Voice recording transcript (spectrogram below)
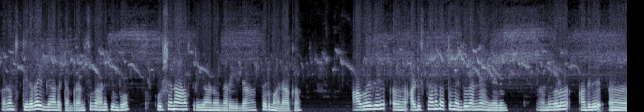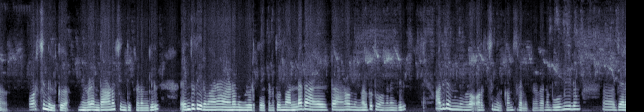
കാരണം സ്ഥിരതയില്ലാതെ ടെമ്പറൻസ് കാണിക്കുമ്പോൾ പുരുഷനാണോ സ്ത്രീയാണോ എന്നറിയില്ല എന്നറിയില്ലാത്തൊരു മാലാക അവർ അടിസ്ഥാന തത്വം എന്തു തന്നെ ആയാലും നിങ്ങൾ അതിൽ ഉറച്ചു നിൽക്കുക. നിങ്ങൾ എന്താണോ ചിന്തിക്കണമെങ്കിൽ എന്ത് തീരുമാനമാണ് നിങ്ങൾ എടുത്തേക്കുന്നത് നല്ലതായിട്ടാണോ നിങ്ങൾക്ക് തോന്നണമെങ്കിൽ അതിലൊന്നും നിങ്ങൾ ഉറച്ചു നിൽക്കാൻ ശ്രമിക്കണം. കാരണം ഭൂമിയിലും ജല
